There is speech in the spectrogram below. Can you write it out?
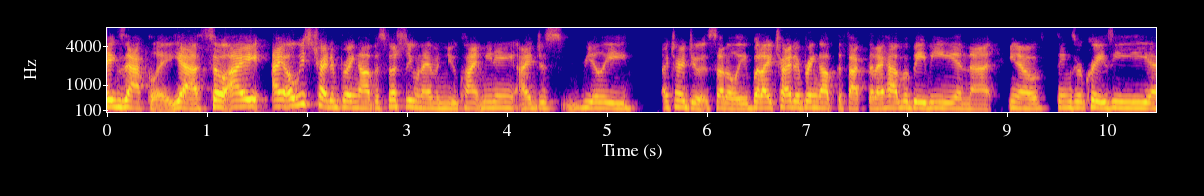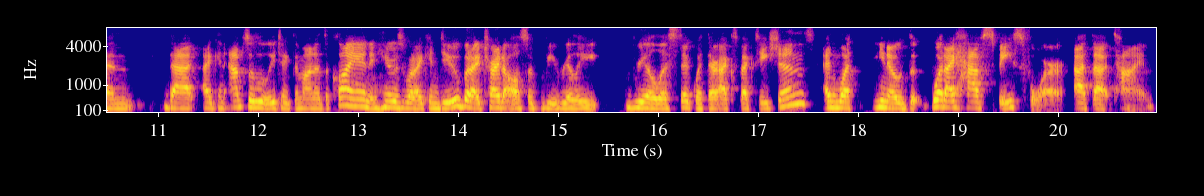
Exactly. Yeah. So I I always try to bring up, especially when I have a new client meeting, I just really I try to do it subtly, but I try to bring up the fact that I have a baby and that, you know, things are crazy and that I can absolutely take them on as a client and here's what I can do, but I try to also be really realistic with their expectations and what you know the, what i have space for at that time.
